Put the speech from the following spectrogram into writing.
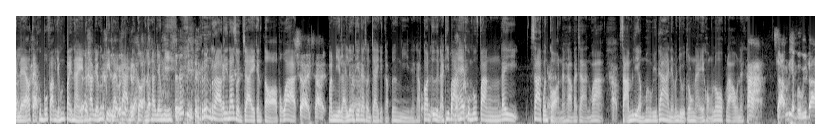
ยแล้วแต่คุณผู้ฟังอย่าเพิ่งไปไหนนะครับอย่าเพิ่งปิดรายการไปก่อนนะครับ ยังมีเรื่องราวที่น่าสนใจกันต่อ เพราะว่าใช่ใช่มันมีหลายเรื่องที่น่าสนใจเกี่ยวกับเรื่องนี้นะครับก่อนอื่นอธิบายให้คุณผู้ฟังได้ทราบกันก่อนนะครับ อาจารย์ว่าสามเหลี่ยมเมอร์วิด้าเนี่ยมันอยู่ตรงไหนของโลกเรานะครับสามเหลี่ยมเมอร์วิด้า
